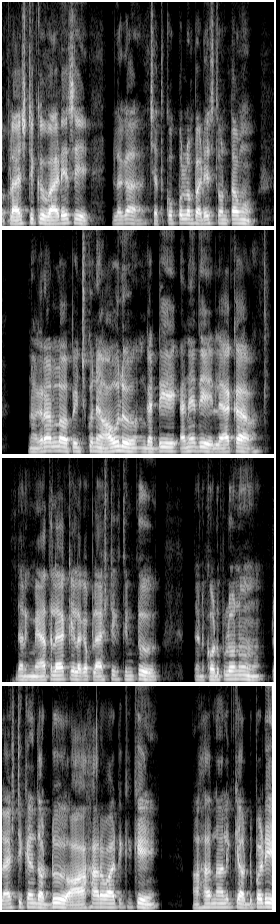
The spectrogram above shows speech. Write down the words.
ప్లాస్టిక్ వాడేసి ఇలాగా చెత్త కుప్పల్లో పడేస్తూ ఉంటాము. నగరాల్లో పెంచుకునే ఆవులు గడ్డి అనేది లేక దానికి మేత లేక ఇలాగ ప్లాస్టిక్ తింటూ దాని కడుపులోను ప్లాస్టిక్ అనేది అడ్డు ఆహార వాటికి ఆహార నాళికి అడ్డుపడి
